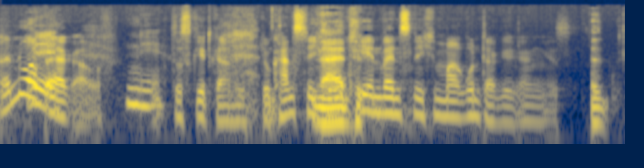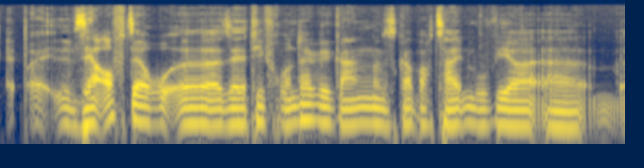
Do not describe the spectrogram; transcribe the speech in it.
Äh, nur Nee. bergauf. Nee. Das geht gar nicht. Du kannst nicht Nein, hochgehen, wenn es nicht mal runtergegangen ist. sehr oft sehr, ru- äh, sehr tief runtergegangen und es gab auch Zeiten, wo wir äh,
